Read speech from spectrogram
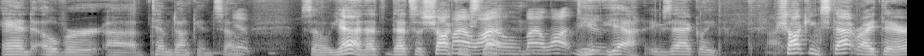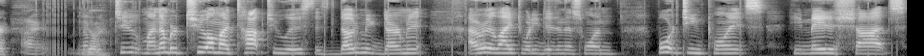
and over uh, Tim Duncan. So, yep. so yeah, that's that's a shocking by a stat. While, by a lot too. Yeah, exactly. Right. Shocking stat right there. All right, number two. My number two on my top two list is Doug McDermott. I really liked what he did in this one. 14 points. He made his shots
